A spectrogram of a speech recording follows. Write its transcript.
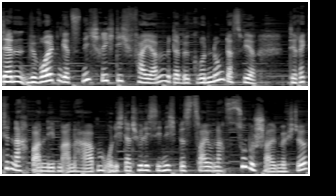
Denn wir wollten jetzt nicht richtig feiern mit der Begründung, dass wir direkte Nachbarn nebenan haben und ich natürlich sie nicht bis 2 Uhr nachts zubeschallen möchte.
